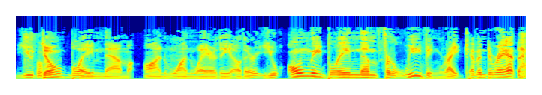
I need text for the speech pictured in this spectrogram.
You don't blame them on one way or the other. You only blame them for leaving, right, Kevin Durant?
